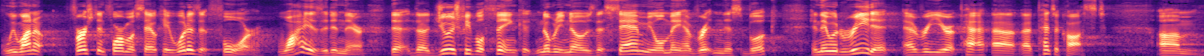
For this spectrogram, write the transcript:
we want to first and foremost say, okay, what is it for? Why is it in there? The, the Jewish people think, nobody knows, that Samuel may have written this book and they would read it every year at, uh, at Pentecost. Um,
